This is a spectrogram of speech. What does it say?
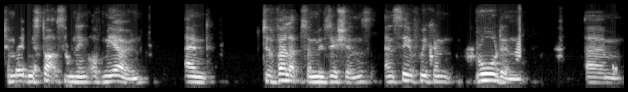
to maybe start something of my own and develop some musicians and see if we can broaden um,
